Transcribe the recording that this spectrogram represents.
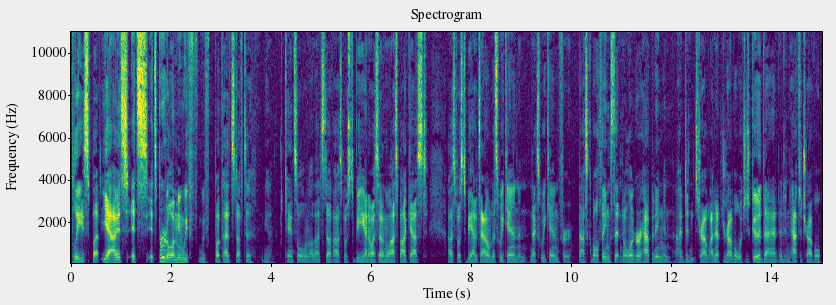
please. But yeah, it's it's it's brutal. I mean, we've we've both had stuff to you know cancel and all that stuff. I was supposed to be. I know I said on the last podcast I was supposed to be out of town this weekend and next weekend for basketball things that no longer are happening, and I didn't travel. I didn't have to travel, which is good. That I didn't have to travel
